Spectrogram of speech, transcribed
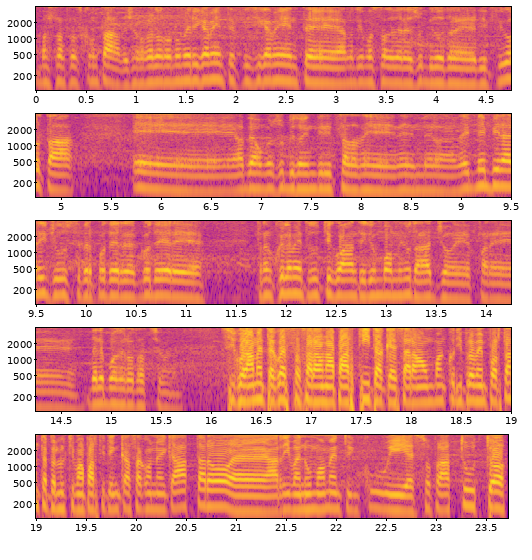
abbastanza scontata, diciamo che loro numericamente e fisicamente hanno dimostrato di avere subito delle difficoltà e l'abbiamo subito indirizzata nei, nei, nei, binari giusti per poter godere tranquillamente tutti quanti di un buon minutaggio e fare delle buone rotazioni. Sicuramente questa sarà una partita che sarà un banco di prova importante per l'ultima partita in casa con noi Cattaro, arriva in un momento in cui e soprattutto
